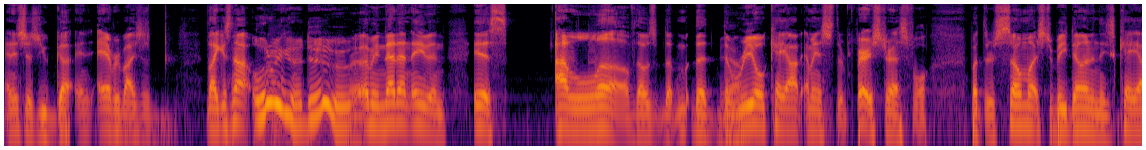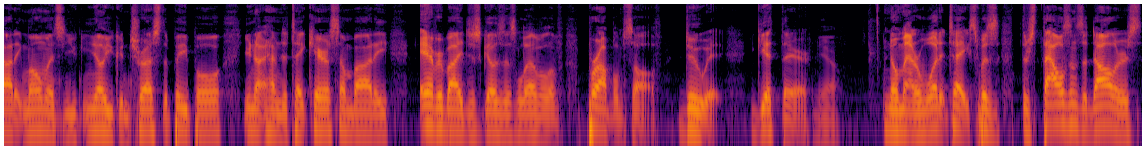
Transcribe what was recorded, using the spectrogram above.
And it's just you got and everybody's just like it's not what are we gonna do? I mean that doesn't even it's I love those the the, the Yeah. real chaotic. I mean, it's they're very stressful, but there's so much to be done in these chaotic moments. And you, you know, you can trust the people. You're not having to take care of somebody. Everybody just goes this level of problem solve, do it, get there, yeah. no matter what it takes. Because there's thousands of dollars.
